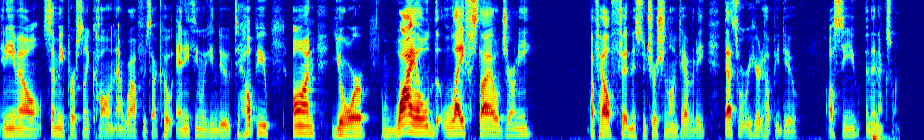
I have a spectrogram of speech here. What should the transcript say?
an email. Send me personally, Colin at wildfoods.co. Anything we can do to help you on your wild lifestyle journey of health, fitness, nutrition, longevity. That's what we're here to help you do. I'll see you in the next one.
